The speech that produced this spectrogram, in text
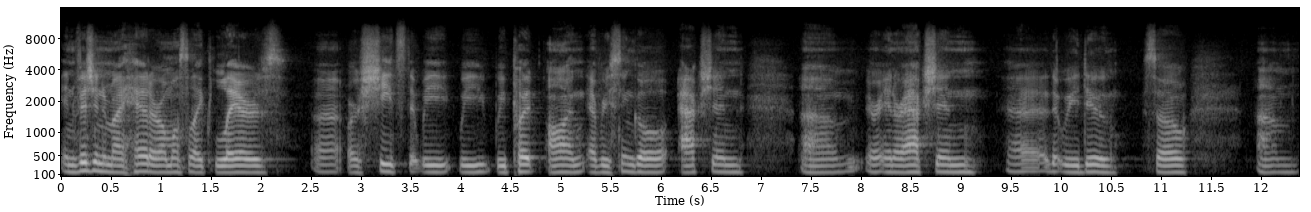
envision in my head are almost like layers uh, or sheets that we, we, we put on every single action um, or interaction uh, that we do. So, um,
